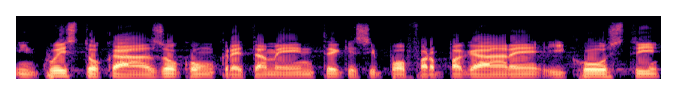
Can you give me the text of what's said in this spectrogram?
in questo caso concretamente che si può far pagare i costi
